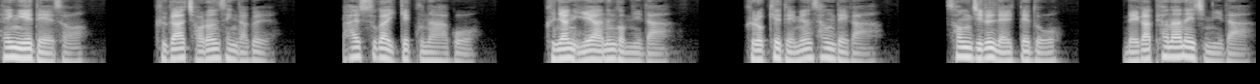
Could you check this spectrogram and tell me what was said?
행위에 대해서 그가 저런 생각을 할 수가 있겠구나 하고 그냥 이해하는 겁니다. 그렇게 되면 상대가 성질을 낼 때도 내가 편안해집니다.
